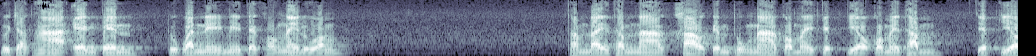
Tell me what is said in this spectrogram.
รู้จักหาเองเป็นทุกวันนี้มีแต่ของในหลวงทำไร่ทำนาข้าวเต็มทุ่งนาก็ไม่เก็บเกี่ยวก็ไม่ทำเจ็บเกี่ยว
